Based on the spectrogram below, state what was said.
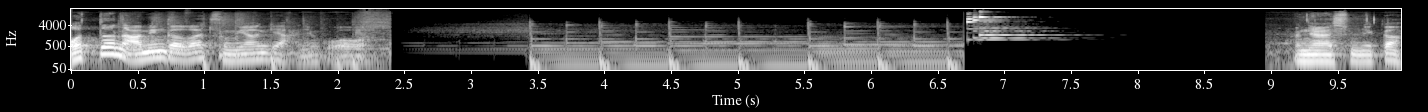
어떤 암인가가 중요한 게 아니고 안녕하십니까.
